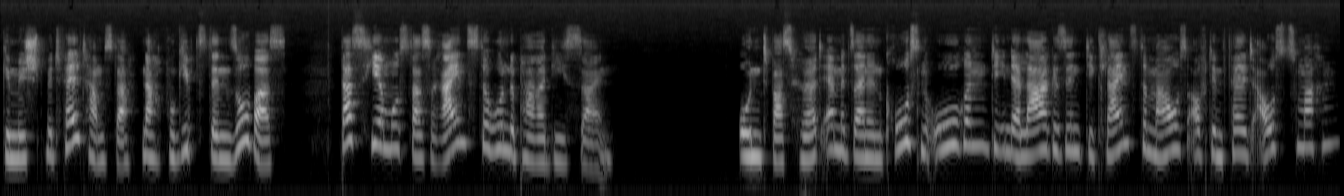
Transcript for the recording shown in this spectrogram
Gemischt mit Feldhamster. Na, wo gibt's denn sowas? Das hier muss das reinste Hundeparadies sein. Und was hört er mit seinen großen Ohren, die in der Lage sind, die kleinste Maus auf dem Feld auszumachen?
